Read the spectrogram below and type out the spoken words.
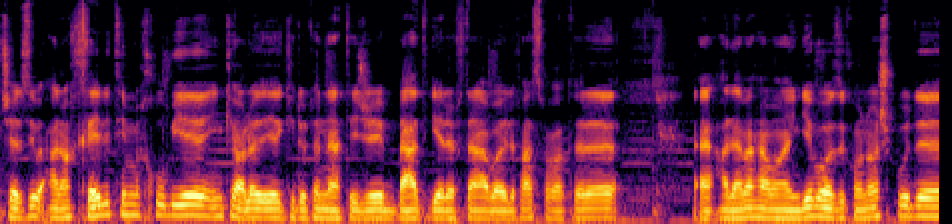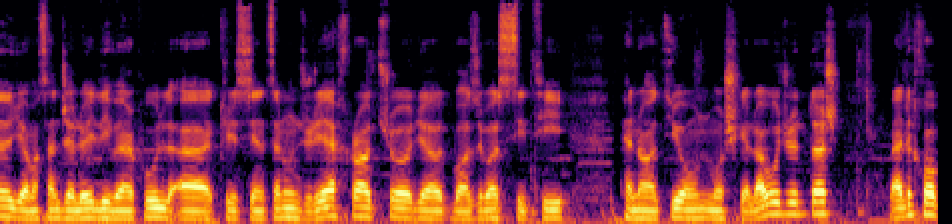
چلسی الان خیلی تیم خوبیه. اینکه حالا یکی دوتا نتیجه بد گرفته اوایل فصل به خاطر عدم هماهنگی بازیکناش بوده یا مثلا جلوی لیورپول کریستینسن اونجوری اخراج شد یا بازی با سیتی پنالتی و اون مشکلا وجود داشت. ولی خب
